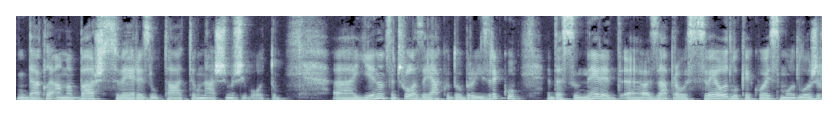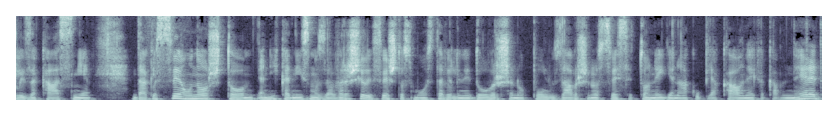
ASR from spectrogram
Dakle, ama baš sve rezultate u našem životu. Jednom sam čula za jako dobru izreku da su nered zapravo sve odluke koje smo odložili za kasnije. Dakle, sve ono što nikad nismo završili, sve što smo ostavili nedovršeno, polu završeno, sve se to negdje nakuplja kao nekakav nered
